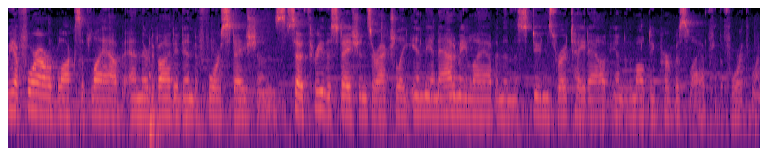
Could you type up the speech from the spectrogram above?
We have four hour blocks of lab and they're divided into four stations. So, three of the stations are actually in the anatomy lab, and then the students rotate out into the multi purpose lab for the fourth one.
